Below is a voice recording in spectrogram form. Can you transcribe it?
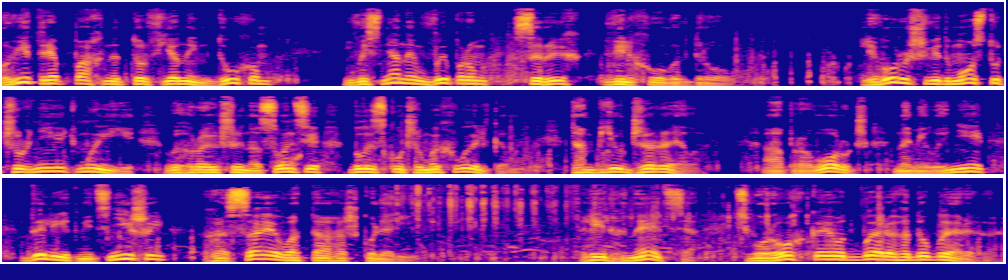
Повітря пахне торф'яним духом і весняним випаром сирих вільхових дров. Ліворуч від мосту чорніють миї, виграючи на сонці блискучими хвильками. Там б'ють джерела. А праворуч, на мілині, де лід міцніший, гасає ватага школярів. Лід гнеться, цворохкає від берега до берега,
